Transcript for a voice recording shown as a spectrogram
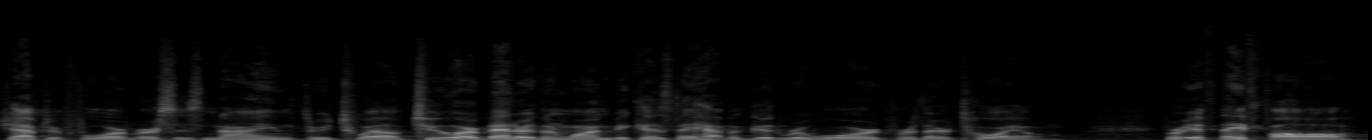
chapter 4, verses 9 through 12. Two are better than one because they have a good reward for their toil. For if they fall,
